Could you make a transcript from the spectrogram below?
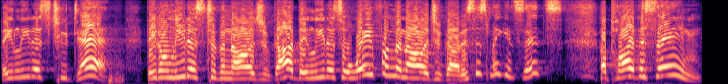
They lead us to death. They don't lead us to the knowledge of God. They lead us away from the knowledge of God. Is this making sense? Apply the same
